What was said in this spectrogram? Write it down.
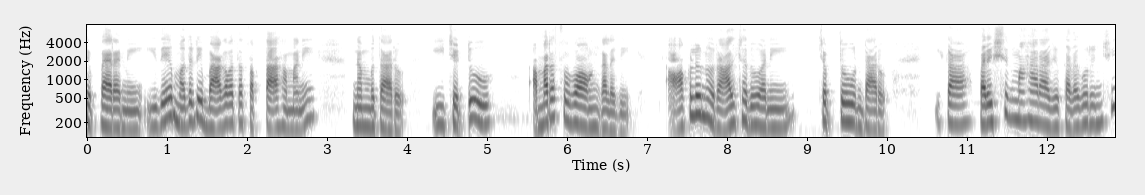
చెప్పారని ఇదే మొదటి భాగవత సప్తాహం అని నమ్ముతారు. ఈ చెట్టు అమర స్వభావం గలది. ఆకులను రాల్చదు అని చెప్తూ ఉంటారు. ఇక పరీక్షణ్ మహారాజు కథ గురించి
